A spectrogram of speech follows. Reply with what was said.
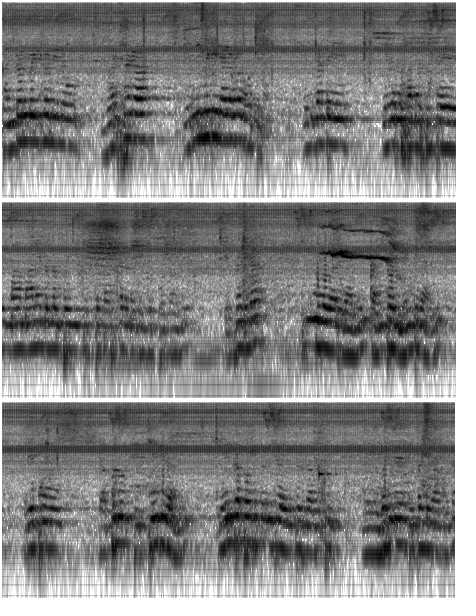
కంటోన్మెంట్లో నేను వరుసగా ఎన్ని మీటింగ్లు కూడా పోతున్నాను ఎందుకంటే ఏదైనా సమస్య ఉంటే మా మానవులలో పోయి చెప్తే పరిష్కారం అనేది చెప్పిపోతాను డెఫినెట్గా సీఈఓ గారు కానీ కంటోన్మెంట్ కానీ రేపు డబ్బులు తెచ్చేది కానీ కేంద్ర ప్రభుత్వం నుంచి వెళ్తుంది కాబట్టి మేము ఎవరి మీద డిపెండ్ కాకుండా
